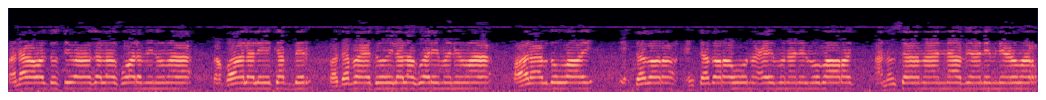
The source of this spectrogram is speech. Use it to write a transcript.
فناولت السواك الأصغر منهما فقال لي كبر فدفعته إلى الأكبر منهما قال عبد الله احتضر احتضره نعيم عن المبارك عن أسامة عن نافع عن ابن عمر.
